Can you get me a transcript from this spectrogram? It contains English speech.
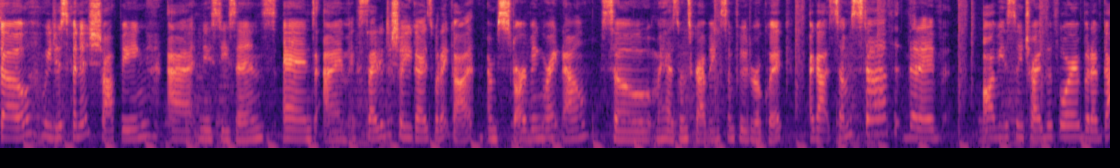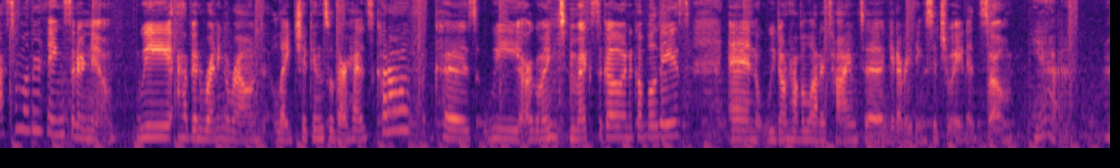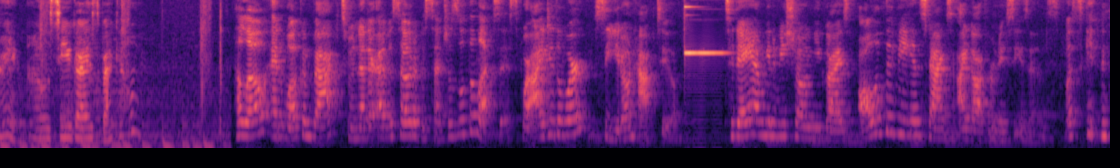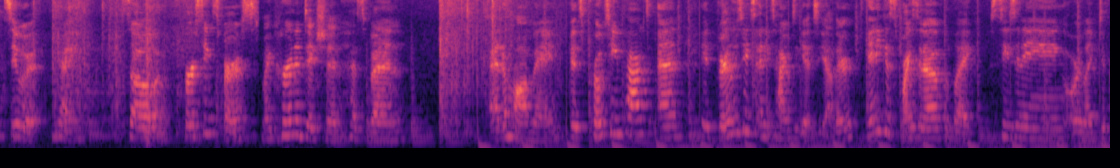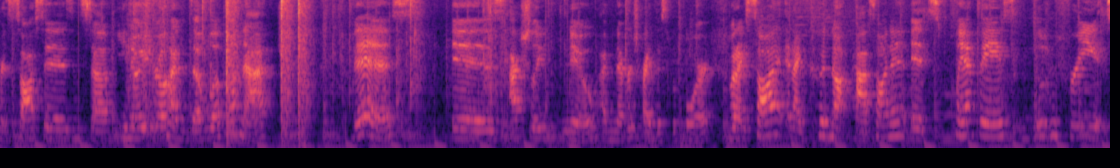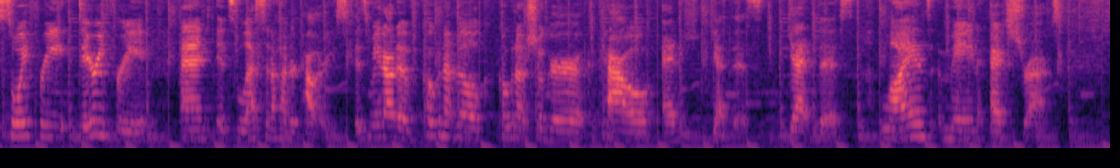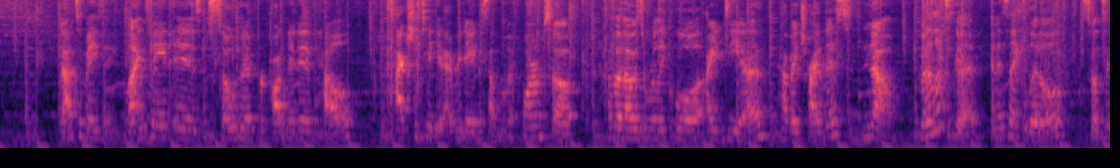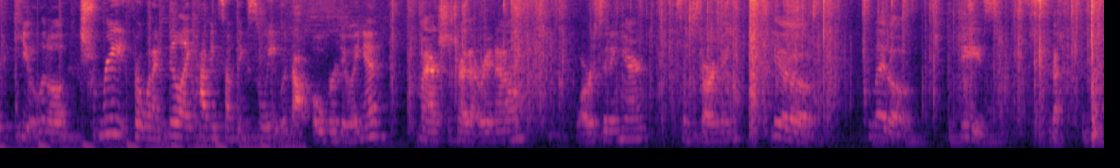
So we just finished shopping at New Seasons and I'm excited to show you guys what I got. I'm starving right now, so my husband's grabbing some food real quick. I got some stuff that I've obviously tried before, but I've got some other things that are new. We have been running around like chickens with our heads cut off because we are going to Mexico in a couple of days and we don't have a lot of time to get everything situated. So yeah, all right, I will see you guys back at home. Hello and welcome back to another episode of Essentials with Alexis, where I do the work so you don't have to. Today I'm going to be showing you guys all of the vegan snacks I got from New Seasons. Let's get into it. Okay, so first things first, my current addiction has been edamame. It's protein packed and it barely takes any time to get together. And you can spice it up with like seasoning or like different sauces and stuff. You know your girl had to double up on that. This is actually new. I've never tried this before, but I saw it and I could not pass on it. It's plant-based, gluten-free, soy-free, dairy-free, and it's less than 100 calories. It's made out of coconut milk, coconut sugar, cacao, and get this, get this, lion's mane extract. That's amazing. Lion's mane is so good for cognitive health I actually take it every day in a supplement form, so I thought that was a really cool idea. Have I tried this? No, but it looks good and it's like little, so it's like a cute little treat for when I feel like having something sweet without overdoing it. I might actually try that right now while we're sitting here, so I'm starving. Cute, little, jeez, stuck.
